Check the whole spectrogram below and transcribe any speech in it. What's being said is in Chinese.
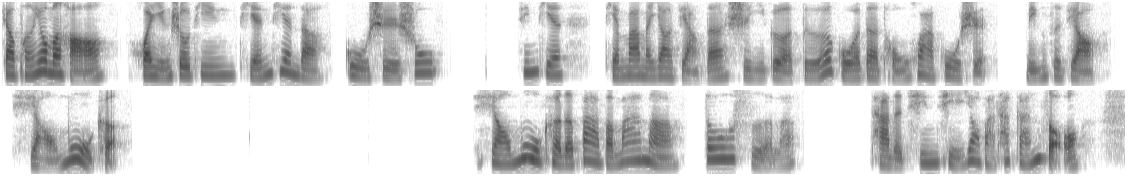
小朋友们好，欢迎收听甜甜的故事书。今天甜妈妈要讲的是一个德国的童话故事，名字叫《小木克》。小木克的爸爸妈妈都死了，他的亲戚要把他赶走，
